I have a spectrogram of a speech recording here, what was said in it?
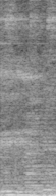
You.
